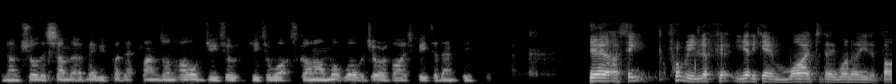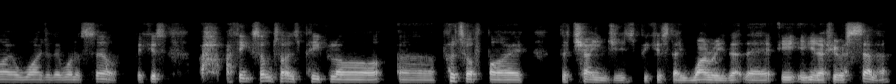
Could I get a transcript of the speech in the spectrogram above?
you know, I'm sure there's some that have maybe put their plans on hold due to due to what's gone on. What what would your advice be to them people? Yeah, I think probably look at yet again why do they want to either buy or why do they want to sell? Because I think sometimes people are uh, put off by the changes because they worry that they're, you know, if you're a seller,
